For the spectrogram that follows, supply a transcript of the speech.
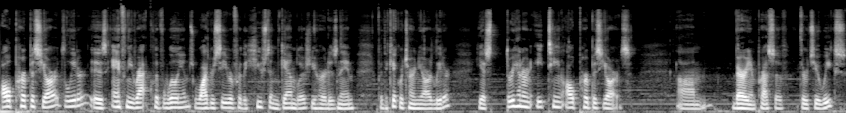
All purpose yards leader is Anthony Ratliff Williams, wide receiver for the Houston Gamblers. You heard his name for the kick return yard leader. He has 318 all purpose yards. Um, very impressive through two weeks.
